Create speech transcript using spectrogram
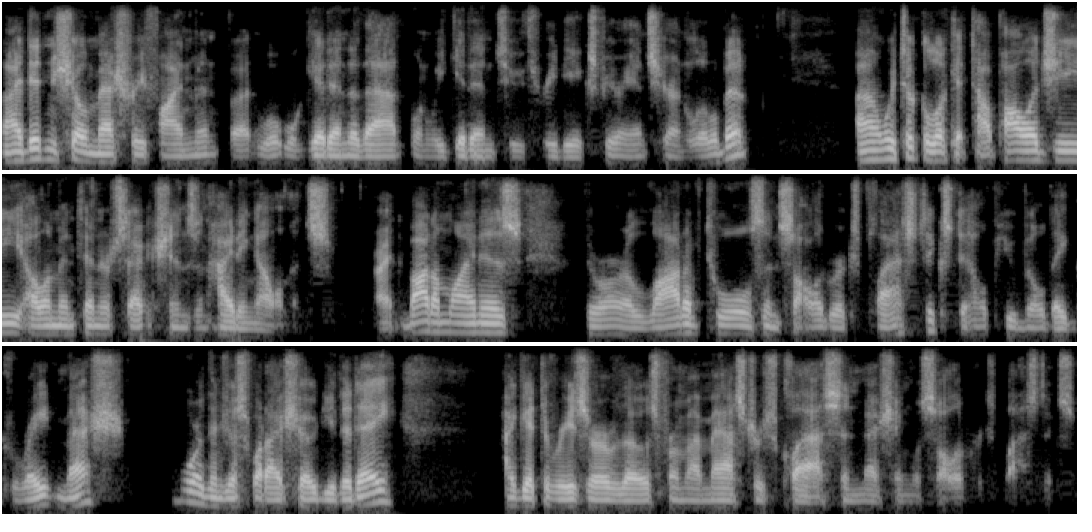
I didn't show mesh refinement, but we'll, we'll get into that when we get into 3D experience here in a little bit. Uh, we took a look at topology, element intersections, and hiding elements. All right, the bottom line is there are a lot of tools in SolidWorks Plastics to help you build a great mesh, more than just what I showed you today. I get to reserve those for my master's class in meshing with SolidWorks Plastics.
